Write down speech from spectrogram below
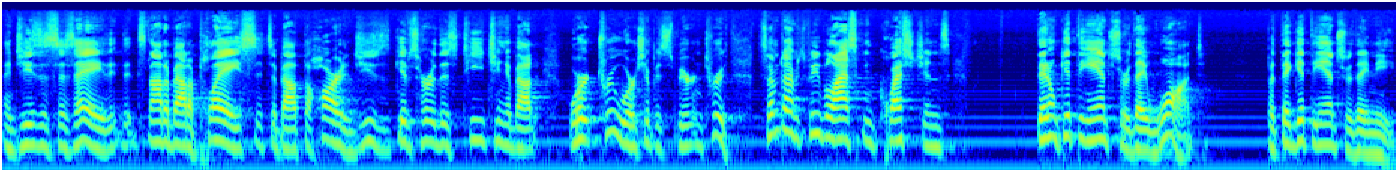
And Jesus says, Hey, it's not about a place, it's about the heart. And Jesus gives her this teaching about true worship is spirit and truth. Sometimes people asking questions, they don't get the answer they want, but they get the answer they need.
